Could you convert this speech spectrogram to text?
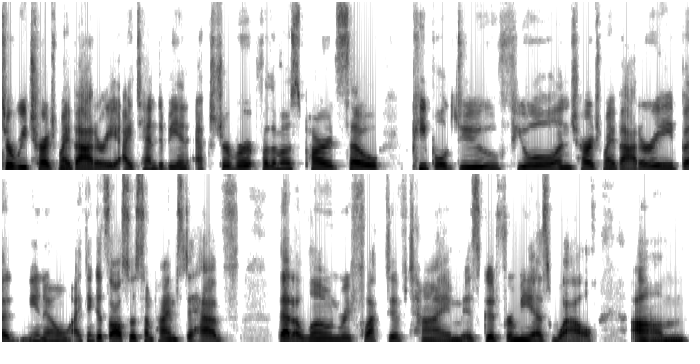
to recharge my battery. I tend to be an extrovert for the most part. So people do fuel and charge my battery. But, you know, I think it's also sometimes to have that alone reflective time is good for me as well. Um,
